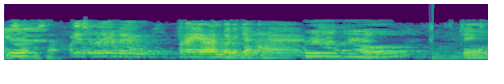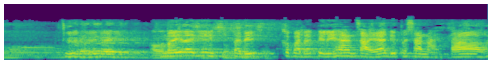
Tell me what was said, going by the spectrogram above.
bisa, bisa, Oh ya sebenarnya ada yang perayaan baru jalan. Oh. Udah. Oh, Kembali iya, lagi sorry, tadi sorry. kepada pilihan saya di pesan Natal.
